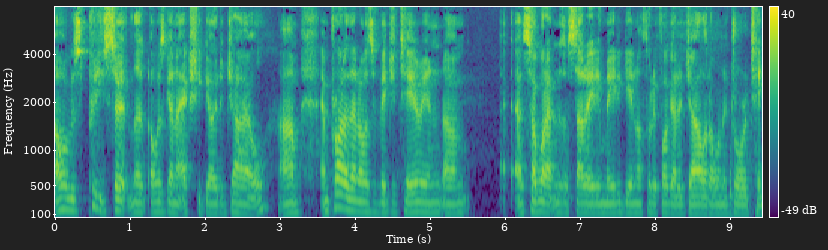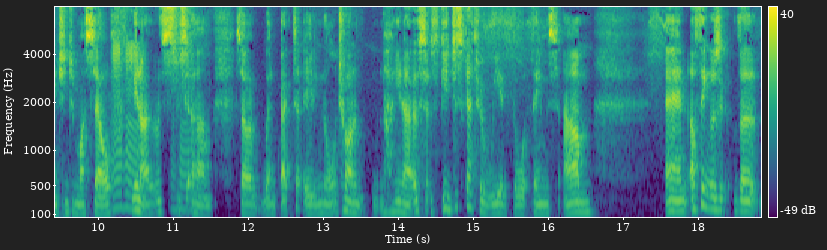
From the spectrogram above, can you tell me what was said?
I was pretty certain that I was going to actually go to jail. Um, and prior to that, I was a vegetarian. Um, and so what happened is I started eating meat again. I thought if I go to jail, I don't want to draw attention to myself. You know, it was just, um, so I went back to eating normal, trying to, you know, you just go through weird thought things. Um, and I think it was the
